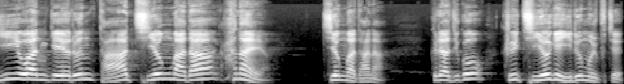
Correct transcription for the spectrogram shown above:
이 요한 계열은 다 지역마다 하나예요. 지역마다 하나. 그래가지고 그 지역의 이름을 붙여.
